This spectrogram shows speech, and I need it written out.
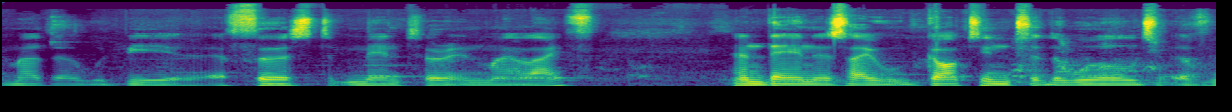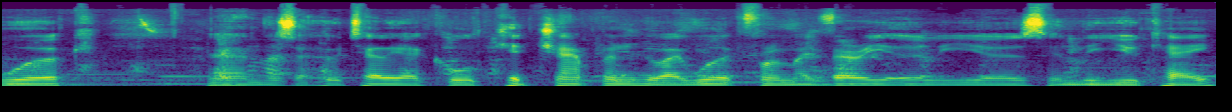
mother would be a first mentor in my life. And then as I got into the world of work, and there's a hotelier called Kit Chapman who I worked for in my very early years in the UK.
